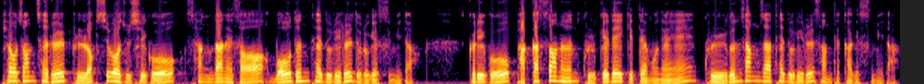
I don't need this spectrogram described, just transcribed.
표 전체를 블럭 씌워주시고 상단에서 모든 테두리를 누르겠습니다. 그리고 바깥선은 굵게 되어 있기 때문에 굵은 상자 테두리를 선택하겠습니다.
